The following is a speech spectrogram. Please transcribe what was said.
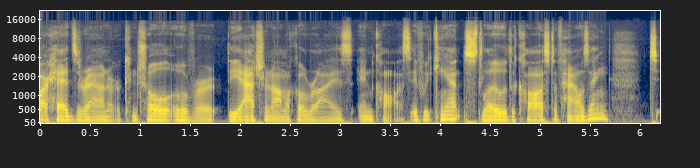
our heads around or control over the astronomical rise in costs. If we can't slow the cost of housing, to,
